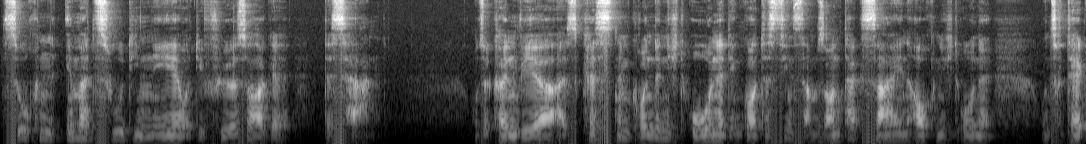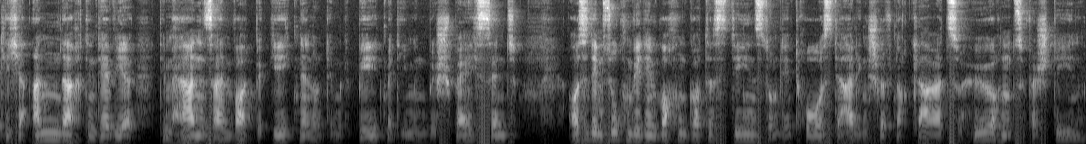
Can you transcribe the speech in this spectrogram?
suchen immerzu die Nähe und die Fürsorge des Herrn. Und so können wir als Christen im Grunde nicht ohne den Gottesdienst am Sonntag sein, auch nicht ohne unsere tägliche Andacht, in der wir dem Herrn in seinem Wort begegnen und im Gebet mit ihm im Gespräch sind. Außerdem suchen wir den Wochengottesdienst, um den Trost der Heiligen Schrift noch klarer zu hören und zu verstehen.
